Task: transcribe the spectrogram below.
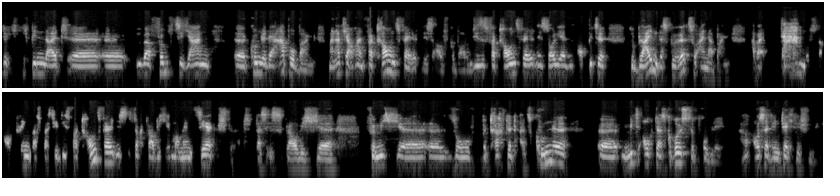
ich bin seit äh, äh über 50 Jahren äh, Kunde der Apobank. Man hat ja auch ein Vertrauensverhältnis aufgebaut. Und dieses Vertrauensverhältnis soll ja auch bitte so bleiben. Das gehört zu einer Bank. Aber da muss doch auch dringend was passiert. Dieses Vertrauensverhältnis ist doch, glaube ich, im Moment sehr gestört. Das ist, glaube ich, äh, für mich äh, so betrachtet als Kunde mit auch das größte Problem, außer den technischen Dingen.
